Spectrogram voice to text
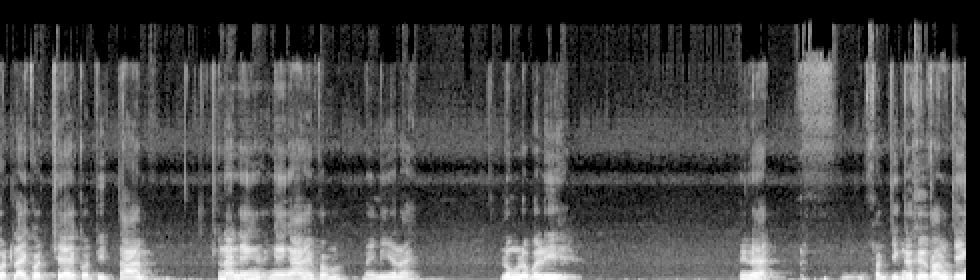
กดไลค์กดแชร์กดติดตาม แค่นั้นเองง่าย ๆ ผมไม่มีอะไร ลงลบบุรีเห็นไหมความจริงก็คือความจริง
